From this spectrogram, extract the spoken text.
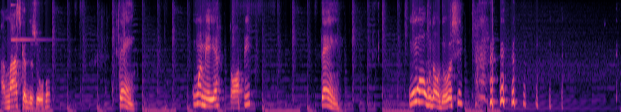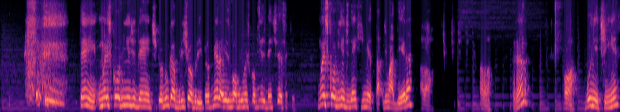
A máscara do Zorro. Tem uma meia top. Tem um algodão doce. Tem uma escovinha de dente, que eu nunca abri, deixa eu abrir. Pela primeira vez eu vou abrir uma escovinha de dente dessa aqui. Uma escovinha de dente de, metal, de madeira. Olha lá, ó. Olha lá, tá vendo? Ó, bonitinha.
